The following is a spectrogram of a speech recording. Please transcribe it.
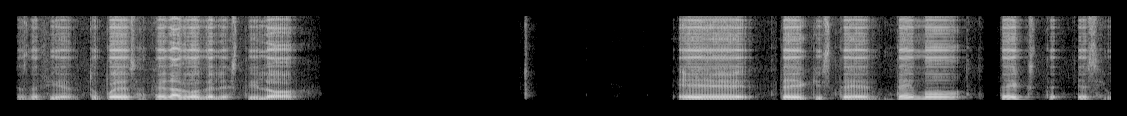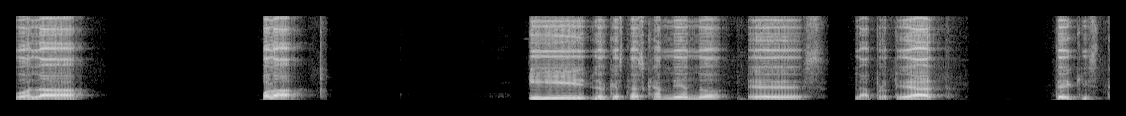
Es decir, tú puedes hacer algo del estilo eh, txt demo text es igual a hola. Y lo que estás cambiando es la propiedad txt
